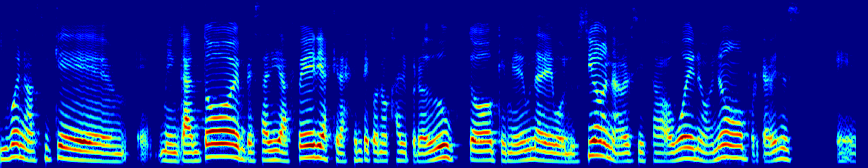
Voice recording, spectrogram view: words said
Y bueno, así que eh, me encantó empezar a ir a ferias, que la gente conozca el producto, que me dé una devolución, a ver si estaba bueno o no, porque a veces eh,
